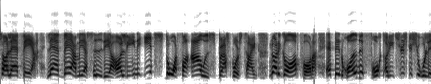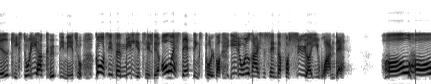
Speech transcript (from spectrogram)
Så lad være, lad være med at sidde der og ligne et stort forarvet spørgsmålstegn, når det går op for dig, at den rødne frugt og de tyske chokoladekiks, du lige har købt i Netto, går til familietelte og erstatningspulver i et udrejsecenter for syre i Rwanda. Hov, hov,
